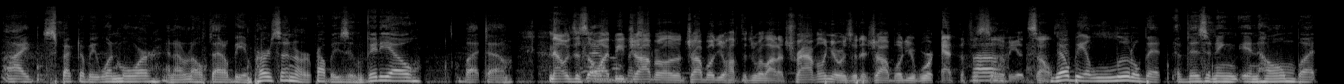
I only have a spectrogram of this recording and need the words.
I expect there'll be one more, and I don't know if that'll be in person or probably Zoom video. But um, now, is this OIB job a job where you'll have to do a lot of traveling, or is it a job where you work at the facility Uh, itself? There'll be a little bit of visiting in home, but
